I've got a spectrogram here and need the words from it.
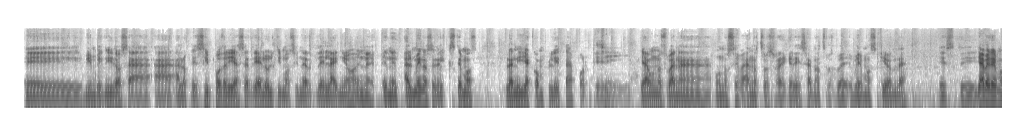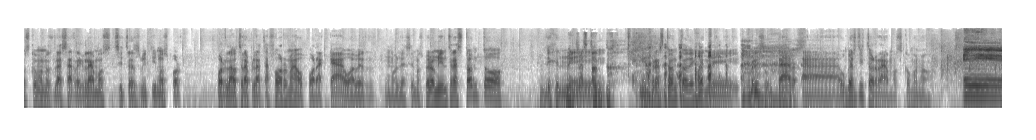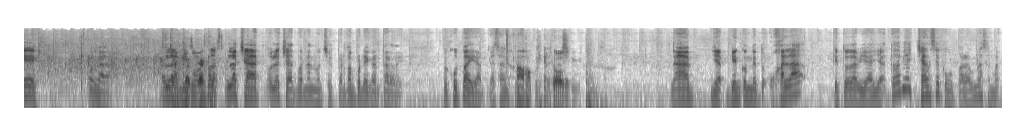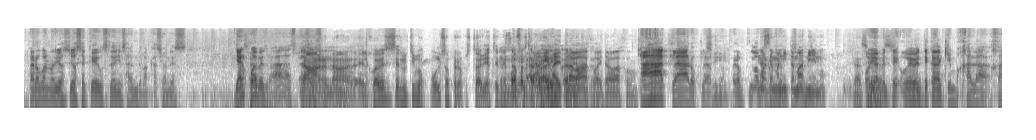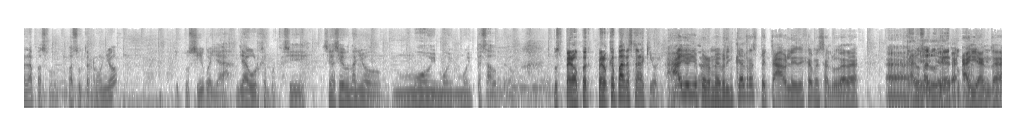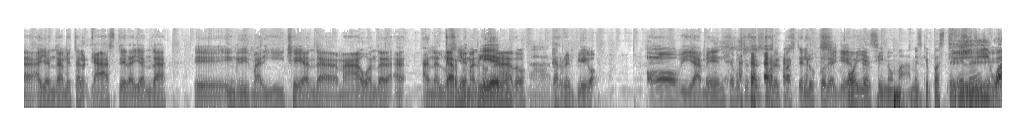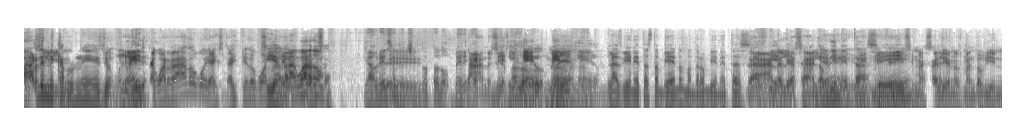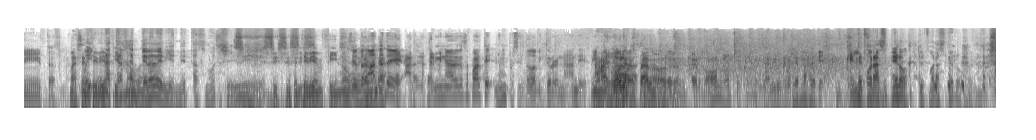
eh, bienvenidos a, a- a lo que sí podría ser ya el último ciner del año, en el, en el- al menos en el que estemos planilla completa, porque Sí. ya unos van a, unos se van, otros regresan, otros ve- vemos qué onda. Este, ya veremos cómo nos las arreglamos, si transmitimos por, por la otra plataforma o por acá, o a ver cómo le hacemos. Pero mientras tonto, déjenme. Mientras tonto. mientras tonto, déjenme presentar a Humbertito Ramos, ¿cómo no? Eh, hola. Hola, Chanclas, amigo. Hola, chat. Hola, chat. Buenas noches. Perdón por llegar tarde. Fue culpa de Irán. Ya saben que. Ah, Todo. Ya bien contento. Ojalá que todavía haya. Todavía hay chance como para una semana. Pero bueno, yo, yo sé que ustedes ya saben de vacaciones. Ya el jueves, ¿va? Hace No, no, no, el jueves es el último pulso, pero pues todavía tenemos... Radio. Hay trabajo, tenemos- hay trabajo. Ah, claro, claro. Sí. claro. Pero, no, Una bueno, semanita sí, más sí. mínimo. Obviamente, es. obviamente cada quien jala, jala para su, pa' su terruño. Y pues sí, güey, ya, ya urge, porque sí, sí ha sido un año muy, muy, muy pesado, pero pues, pero, pero qué padre estar aquí hoy. Ay, oye, pero me brinqué al respetable, déjame saludar a... a- Ya lo saludé, tu ahí parte, anda, ahí anda Metalcaster, ahí anda eh, Ingrid Mariche, anda Mau, anda a- Ana Lucía Carmen Maldonado, Ah, Carmen Pliego. Obviamente, muchas gracias por el pasteluco de ayer. Oye, Carmen. sí, no mames, qué pastel, Sí, ¿eh? guárdenme, Sí. cabrones. Yo, Güey, ahí está guardado, güey, ahí, está- ahí quedó sí, guardado. en la guardo. panza. Gabriel se lo Eh, chingó todo. Las vienetas también, nos mandaron vienetas. Ándale a vienetas, Salia, vienetas. mi- queridísima Salia nos mandó vienetas. man. Me sentí bien una fino, caja güey. entera de vienetas, ¿no? Sí, Sí, sí, sí. me sí, sentí sí. bien fino, Por cierto, güey. antes de, terminar esa parte, no hemos presentado a Víctor Hernández. Ah, hola, perdón, no, pues como ya les vale madre. El forastero, el forastero.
